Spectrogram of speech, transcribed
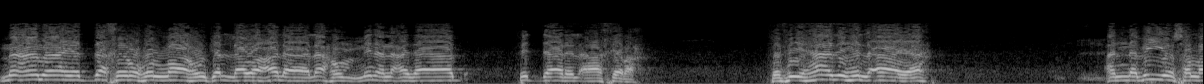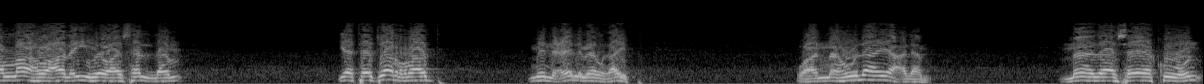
مع ما يدخره الله جل وعلا لهم من العذاب في الدار الآخرة. ففي هذه الآية النبي صلى الله عليه وسلم يتجرد من علم الغيب وأنه لا يعلم ماذا سيكون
